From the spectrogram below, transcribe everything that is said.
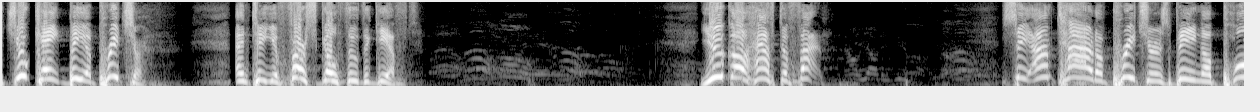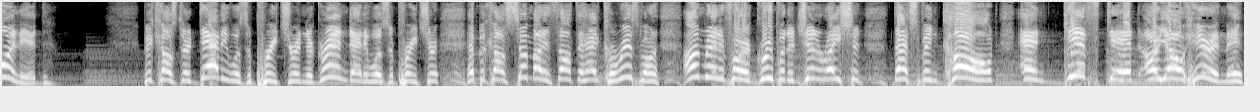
But you can't be a preacher until you first go through the gift. You're going to have to find. See, I'm tired of preachers being appointed because their daddy was a preacher and their granddaddy was a preacher, and because somebody thought they had charisma. I'm ready for a group of the generation that's been called and gifted. Are y'all hearing me?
